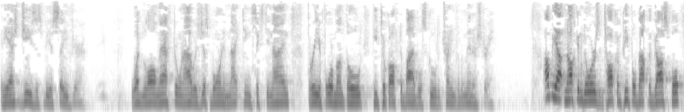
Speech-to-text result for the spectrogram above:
and he asked Jesus to be a Savior. Wasn't long after when I was just born in 1969, three or four month old, he took off to Bible school to train for the ministry. I'll be out knocking doors and talking people about the gospel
